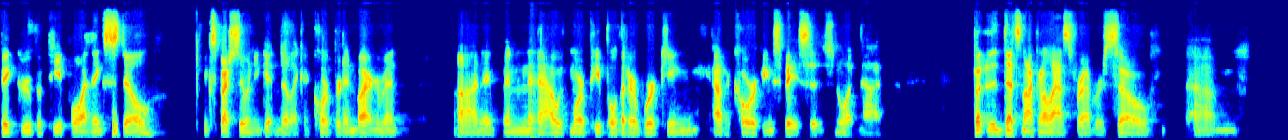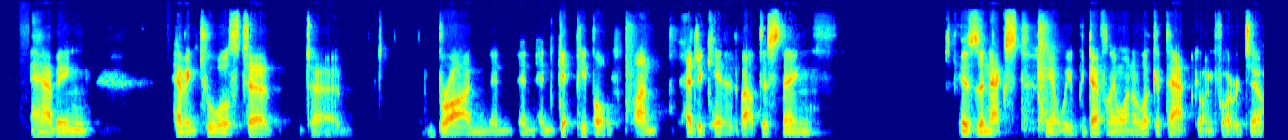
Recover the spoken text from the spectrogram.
big group of people i think still especially when you get into like a corporate environment uh, and, and now with more people that are working out of co-working spaces and whatnot. But that's not going to last forever. So um, having having tools to to broaden and, and, and get people on educated about this thing is the next you know we definitely want to look at that going forward too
